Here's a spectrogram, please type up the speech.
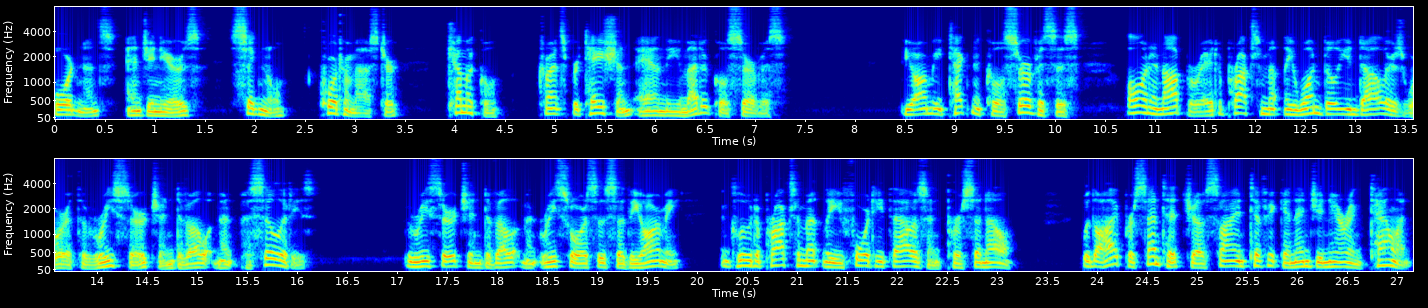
ordnance, engineers, signal, quartermaster, chemical, transportation, and the medical service. The Army Technical Services own and operate approximately $1 billion worth of research and development facilities. The research and development resources of the Army include approximately 40,000 personnel, with a high percentage of scientific and engineering talent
